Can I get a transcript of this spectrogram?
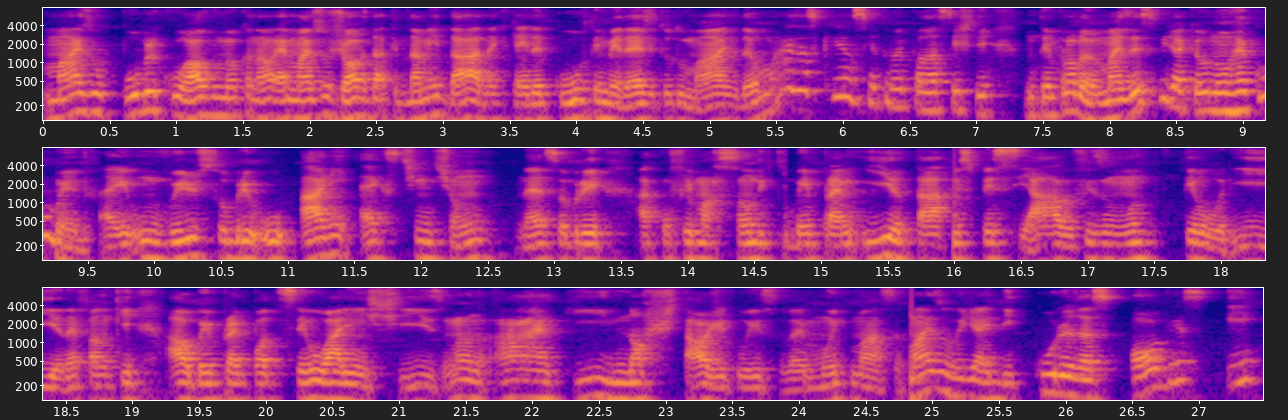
mas o público-alvo do meu canal é mais os jovens da, tipo, da minha idade, né, que ainda curtem, merecem e tudo mais, entendeu? Mas as criancinhas também podem assistir, não tem problema. Mas esse vídeo aqui eu não recomendo. Aí um vídeo sobre o Alien Extinction, né, sobre a confirmação de que o Ben Prime ia estar tá especial, eu fiz um monte teoria, né? Falando que ah, o Ben Prime pode ser o Alien X. Mano, ai, que nostálgico isso, velho. Muito massa. Mais um vídeo aí de curas óbvias e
